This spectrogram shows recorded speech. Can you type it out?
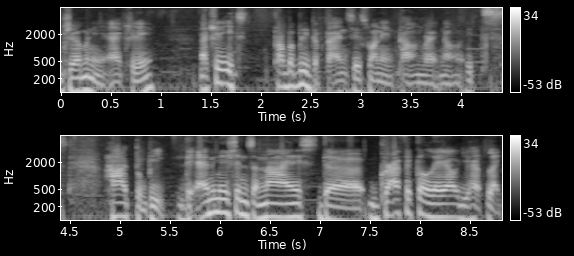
Germany actually. Actually it's probably the fanciest one in town right now. It's hard to beat. The animations are nice, the graphical layout, you have like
